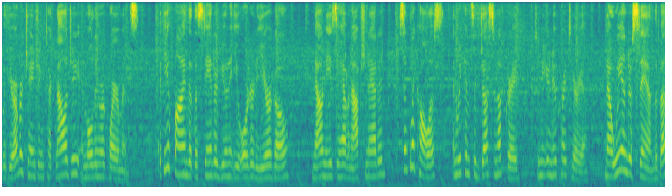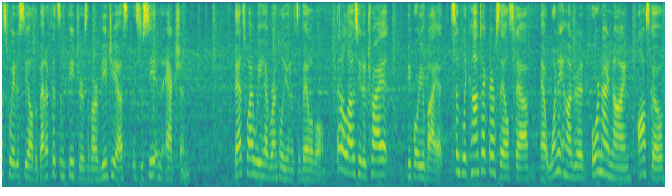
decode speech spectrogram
with your ever-changing technology and molding requirements. If you find that the standard unit you ordered a year ago now needs to have an option added, simply call us and we can suggest an upgrade to meet your new criteria. Now we understand the best way to see all the benefits and features of our VGS is to see it in action. That's why we have rental units available. That allows you to try it before you buy it. Simply contact our sales staff at 1-800-499-OSCO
